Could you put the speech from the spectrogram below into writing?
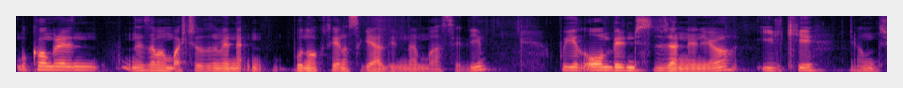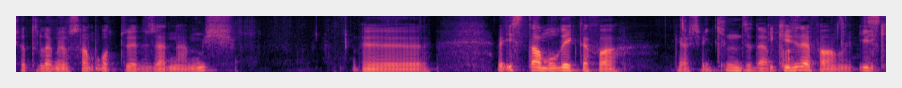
bu kongrenin ne zaman başladığını ve ne, bu noktaya nasıl geldiğinden bahsedeyim. Bu yıl 11.si düzenleniyor. İlki yanlış hatırlamıyorsam ODTÜ'de düzenlenmiş. Ee, ve İstanbul'da ilk defa gerçekten. İkinci defa. İkinci defa mı? İlk...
